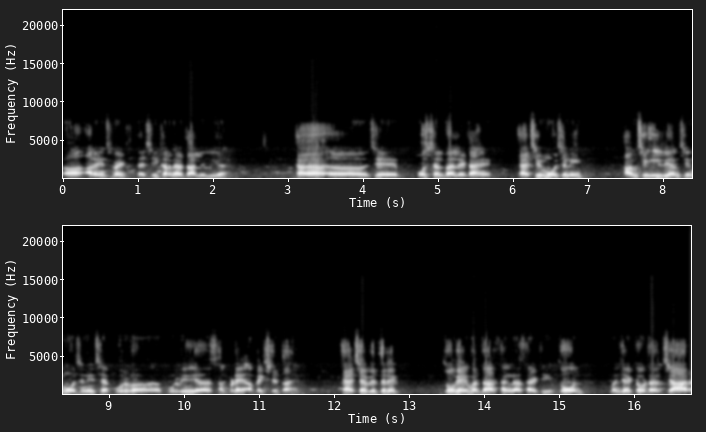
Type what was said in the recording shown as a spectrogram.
अरेंजमेंट त्याची करण्यात आलेली आहे. ह्या जे पोस्टल बॅलेट आहे त्याची मोजणी आमची ईव्हीएमची मोजणीचे पूर्व पूर्वी संपणे अपेक्षित आहे. ह्याच्या व्यतिरिक्त दोघेही मतदारसंघासाठी दोन म्हणजे टोटल चार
